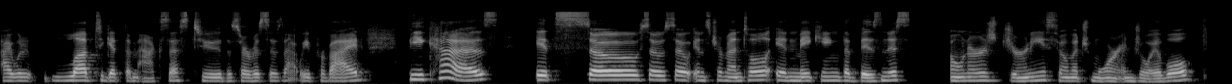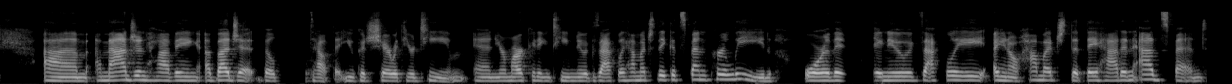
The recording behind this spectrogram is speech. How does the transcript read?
I would love to get them access to the services that we provide because it's so so so instrumental in making the business owner's journey so much more enjoyable. Um, imagine having a budget built out that you could share with your team and your marketing team knew exactly how much they could spend per lead or they, they knew exactly you know how much that they had in ad spend.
